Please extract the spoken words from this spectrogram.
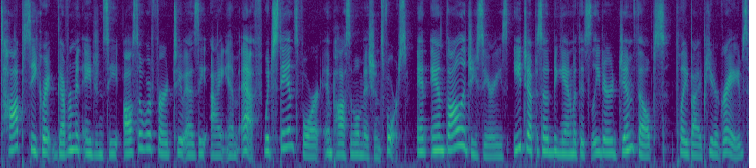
top secret government agency also referred to as the IMF, which stands for Impossible Missions Force. An anthology series, each episode began with its leader, Jim Phelps, played by Peter Graves,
